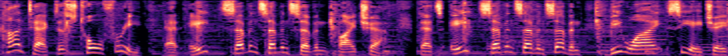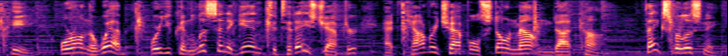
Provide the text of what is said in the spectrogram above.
contact us toll free at 8777 by chap. That's 8777 BYCHAP. Or on the web, where you can listen again to today's chapter at calvarychapelstonemountain.com. Thanks for listening.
